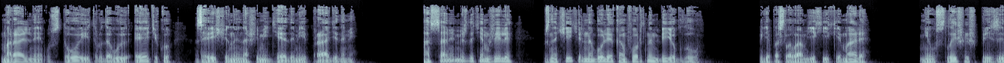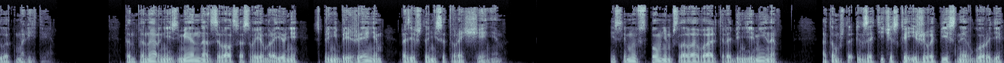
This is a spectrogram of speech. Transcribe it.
моральные устои и трудовую этику, завещанную нашими дедами и прадедами, а сами, между тем, жили в значительно более комфортном Биоглу, где, по словам Ехи Кемаля, не услышишь призыва к молитве. Танпенар неизменно отзывался о своем районе с пренебрежением, разве что не с отвращением. Если мы вспомним слова Вальтера Беньямина о том, что экзотическое и живописное в городе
